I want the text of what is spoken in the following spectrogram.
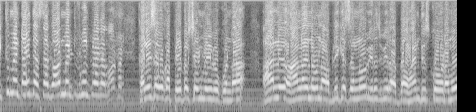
రిక్రూట్మెంట్ అయితే సార్ గవర్నమెంట్ రూల్ ప్రకారం. కనీసం ఒక పేపర్ స్టేట్మెంట్ ఇవ్వకుండా ఆన్లైన్ ఆన్లైన్లో ఉన్న అప్లికేషన్ను ఈరోజు వీళ్ళు బై హ్యాండ్ తీసుకోవడము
